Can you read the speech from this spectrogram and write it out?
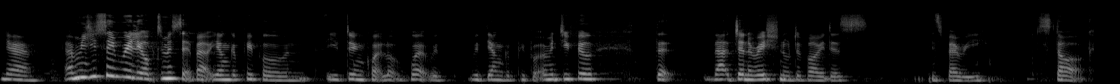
Yeah. I mean, you seem really optimistic about younger people, and you're doing quite a lot of work with, with younger people. I mean, do you feel that that generational divide is is very stark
